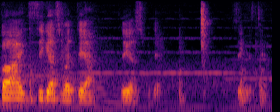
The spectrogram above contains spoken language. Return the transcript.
Bye. See you guys right there. See you guys right there. See you guys there.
